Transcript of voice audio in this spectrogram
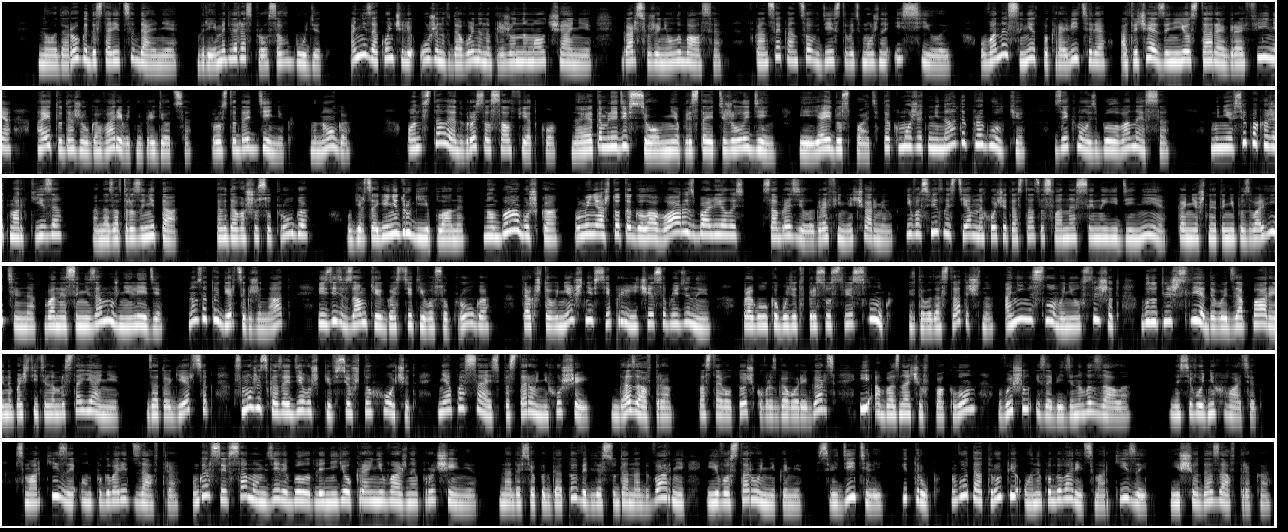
Но дорога до столицы дальняя, время для расспросов будет. Они закончили ужин в довольно напряженном молчании. Гарс уже не улыбался. В конце концов, действовать можно и силой. У Ванессы нет покровителя, отвечает за нее старая графиня, а эту даже уговаривать не придется. Просто дать денег. Много. Он встал и отбросил салфетку. «На этом, леди, все. Мне предстоит тяжелый день, и я иду спать». «Так, может, не надо прогулки?» Заикнулась была Ванесса. «Мне все покажет маркиза». «Она завтра занята». «Тогда ваша супруга?» «У герцогини другие планы». «Но бабушка...» «У меня что-то голова разболелась», — сообразила графиня Чарминг. Его светлость явно хочет остаться с Ванессой наедине. Конечно, это непозволительно, Ванесса не замужняя леди, но зато герцог женат, и здесь в замке гостит его супруга, так что внешне все приличия соблюдены. Прогулка будет в присутствии слуг, этого достаточно. Они ни слова не услышат, будут лишь следовать за парой на почтительном расстоянии. Зато герцог сможет сказать девушке все, что хочет, не опасаясь посторонних ушей. «До завтра», — поставил точку в разговоре Гарс и, обозначив поклон, вышел из обеденного зала. «На сегодня хватит. С Маркизой он поговорит завтра. У Гарса и в самом деле было для нее крайне важное поручение. Надо все подготовить для суда над Варни и его сторонниками, свидетелей и труп. Вот о трупе он и поговорит с Маркизой еще до завтрака.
